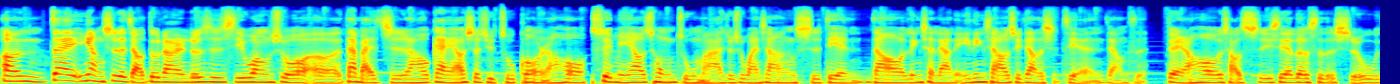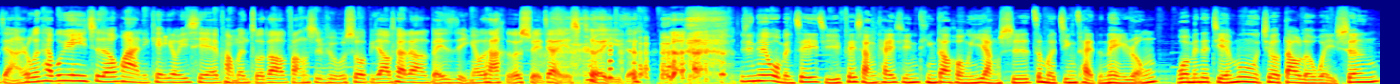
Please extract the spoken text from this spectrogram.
嗯，在营养师的角度，当然就是希望说，呃，蛋白质，然后钙要摄取足够，然后睡眠要充足嘛，就是晚上十点到凌晨两点一定想要睡觉的时间，这样子。对，然后少吃一些乐色的食物，这样。如果他不愿意吃的话，你可以用一些旁门左道的方式，比如说比较漂亮的杯子引诱他喝水，这样也是可以的。今天我们这一集非常开心，听到红营养师这么精彩的内容，我们的节目就到了尾声。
